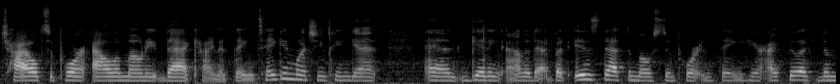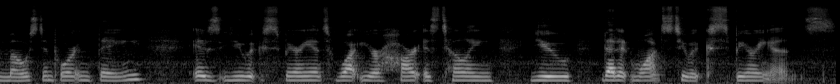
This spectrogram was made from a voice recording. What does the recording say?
child support, alimony, that kind of thing, taking what you can get and getting out of that. But is that the most important thing here? I feel like the most important thing is you experience what your heart is telling you that it wants to experience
